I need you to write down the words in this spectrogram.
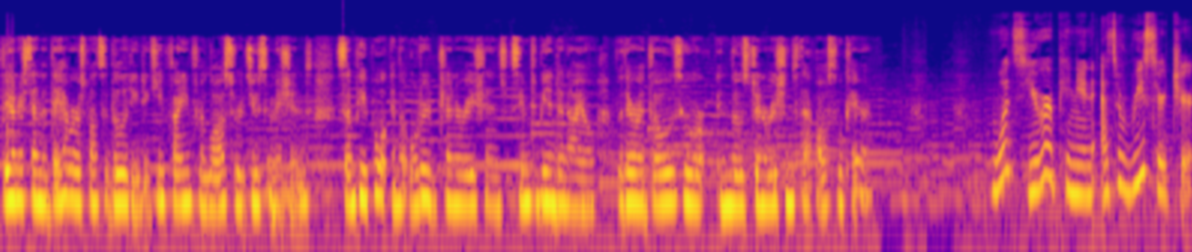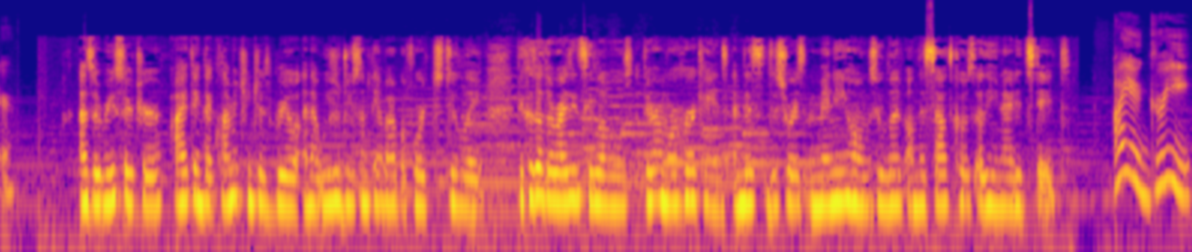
They understand that they have a responsibility to keep fighting for laws to reduce emissions. Some people in the older generations seem to be in denial, but there are those who are in those generations that also care. What's your opinion as a researcher? As a researcher, I think that climate change is real and that we should do something about it before it's too late. Because of the rising sea levels, there are more hurricanes, and this destroys many homes who live on the south coast of the United States. I agree.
